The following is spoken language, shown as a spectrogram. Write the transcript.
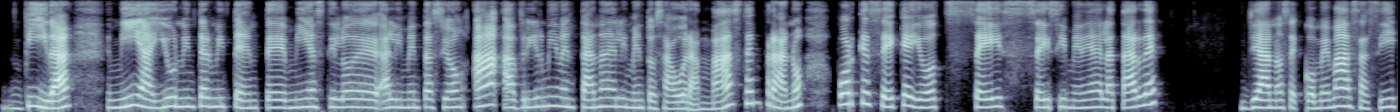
vida, mi ayuno intermitente, mi estilo de alimentación a abrir mi ventana de alimentos ahora más temprano porque sé que yo seis, seis y media de la tarde ya no se come más. Así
